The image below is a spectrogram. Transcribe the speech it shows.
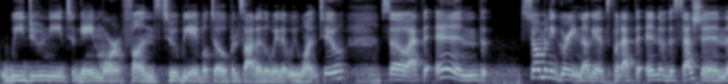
we do need to gain more funds to be able to open SADA the way that we want to. So at the end, so many great nuggets, but at the end of the session,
